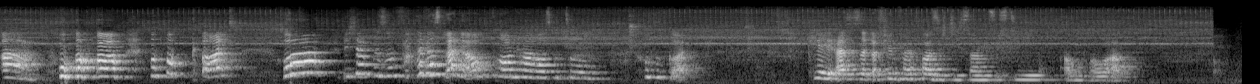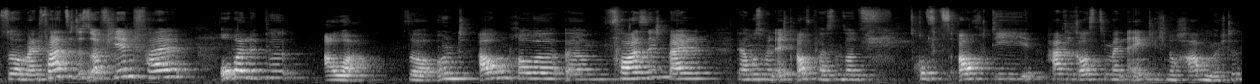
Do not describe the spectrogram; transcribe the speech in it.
Ah, oh Gott. Oh, ich habe mir so voll das lange Augenbrauenhaar rausgezogen. Oh Gott. Okay, also seid auf jeden Fall vorsichtig, sonst ist die Augenbraue ab. So, mein Fazit ist auf jeden Fall Oberlippe, aua. So, und Augenbraue, ähm, Vorsicht, weil da muss man echt aufpassen, sonst ruft es auch die Haare raus, die man eigentlich noch haben möchte.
